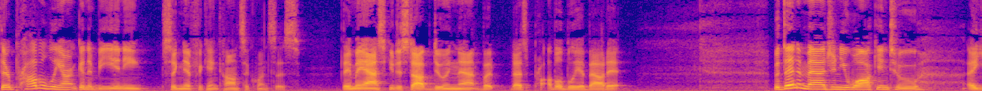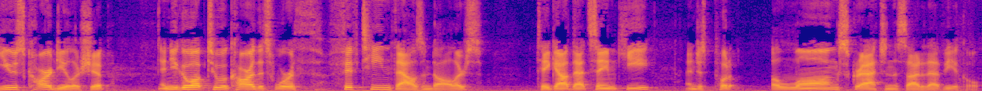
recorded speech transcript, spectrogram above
there probably aren't going to be any significant consequences. They may ask you to stop doing that, but that's probably about it. But then imagine you walk into a used car dealership and you go up to a car that's worth $15,000, take out that same key, and just put a long scratch in the side of that vehicle.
